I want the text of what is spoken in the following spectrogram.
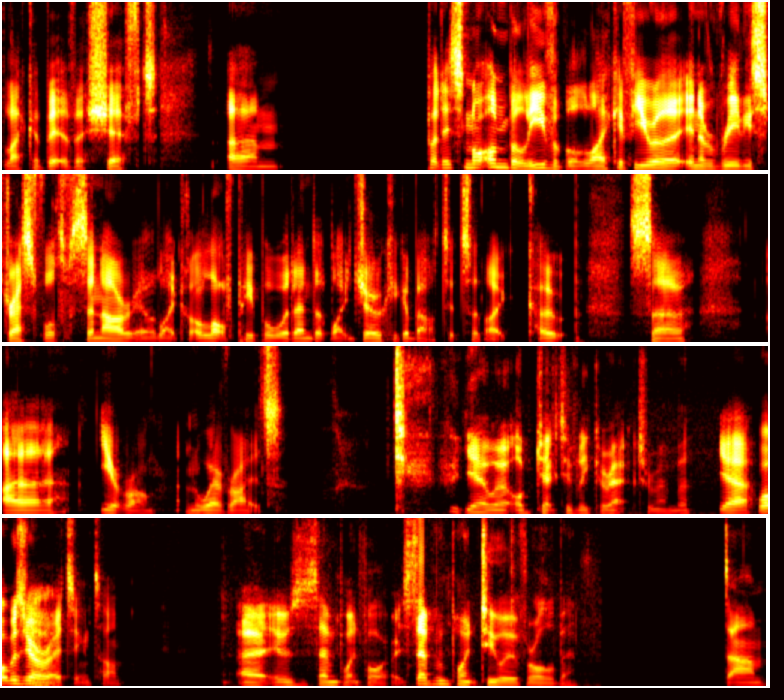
like a bit of a shift. Um, but it's not unbelievable. Like if you were in a really stressful scenario, like a lot of people would end up like joking about it to like cope. So, uh, you're wrong and we're right. yeah, we're objectively correct. Remember, Yeah. What was your Yeah. rating, Tom? uh, it was seven point four. It's seven point two overall, Ben. Damn.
